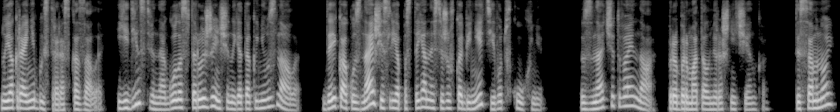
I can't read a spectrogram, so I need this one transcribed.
Но я крайне быстро рассказала. Единственное, голос второй женщины я так и не узнала. Да и как узнаешь, если я постоянно сижу в кабинете и вот в кухне? «Значит, война», – пробормотал Мирошниченко. «Ты со мной?»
